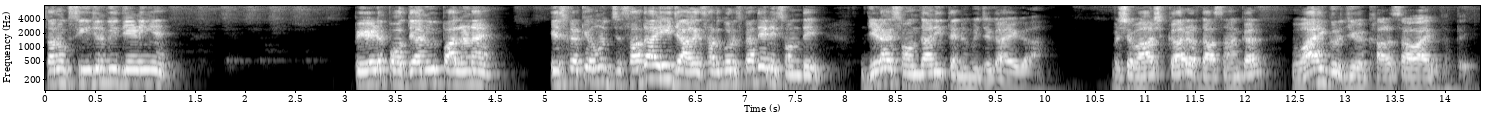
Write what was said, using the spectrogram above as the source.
ਸਾਨੂੰ ਆਕਸੀਜਨ ਵੀ ਦੇਣੀ ਹੈ। ਪੇੜ ਪੌਦਿਆਂ ਨੂੰ ਵੀ ਪਾਲਣਾ ਹੈ। ਇਸ ਕਰਕੇ ਉਹਨੂੰ ਸਦਾ ਹੀ ਜਾਗ, ਸਤਿਗੁਰ ਕਦੇ ਨਹੀਂ ਸੌਂਦੇ। ਜਿਹੜਾ ਇਹ ਸੌਂਦਾ ਨਹੀਂ, ਤੈਨੂੰ ਵੀ ਜਗਾਏਗਾ। ਵਿਸ਼ਵਾਸ ਕਰ, ਅਰਦਾਸਾਂ ਕਰ। ਵਾਹਿਗੁਰੂ ਜੀ ਕਾ ਖਾਲਸਾ, ਵਾਹਿਗੁਰੂ ਫਤਿਹ।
